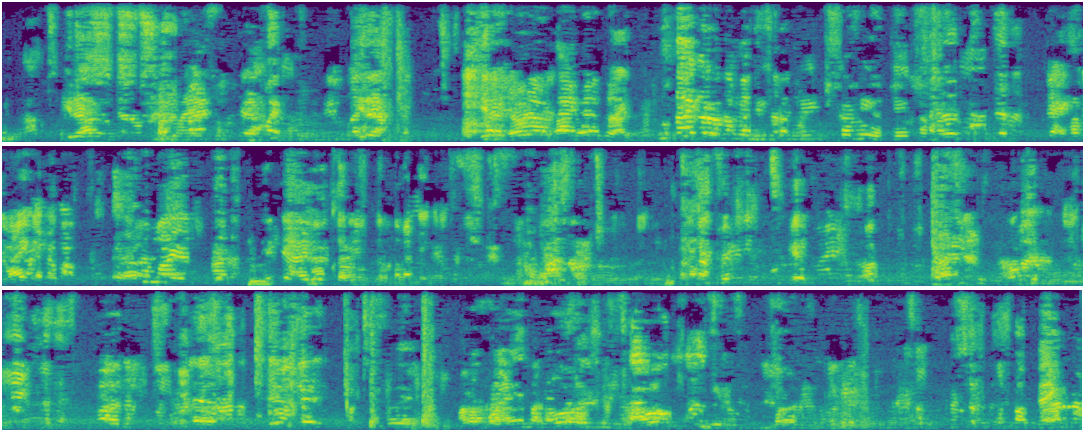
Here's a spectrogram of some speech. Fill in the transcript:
आज आम्हाला अत्यंत कमी झालेला आहात म्हणून कमी होते काय करणार? खरेदी कर, मला निघायचं. बोला आता लोकांना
